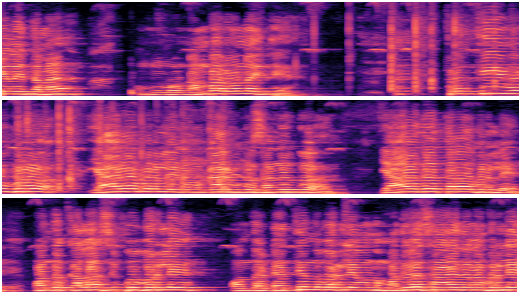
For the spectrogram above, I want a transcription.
ಏನೈತಲ್ಲ? ನಂಬರ್ ಒನ್ ಐತಿ. ಪ್ರತಿ ಒಬ್ರು ಯಾರೇ ಬರಲಿ ನಮ್ಮ ಕಾರ್ಮಿಕರ ಸಂಘಕ್ಕೂ ಯಾವುದೇ ತರ ಬರಲಿ, ಒಂದು ಕಲರ್ಶಿಪ್ ಬರಲಿ, ಒಂದು ಡೆತ್ ಇಂದ ಬರಲಿ, ಒಂದು ಮದುವೆ ಸಹಾಯಧನ ಬರಲಿ,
